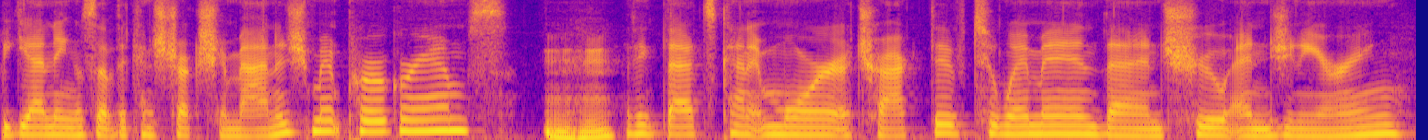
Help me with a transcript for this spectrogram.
beginnings of the construction management programs. Mm-hmm. I think that's kind of more attractive to women than true engineering.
